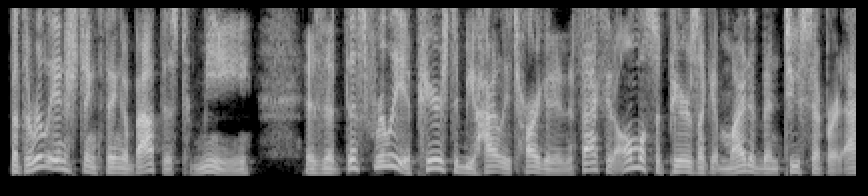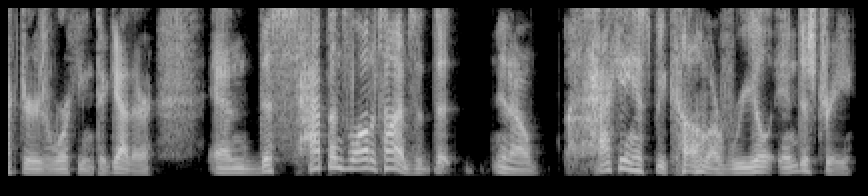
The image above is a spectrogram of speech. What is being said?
But the really interesting thing about this to me is that this really appears to be highly targeted. In fact, it almost appears like it might have been two separate actors working together. And this happens a lot of times that, that you know, hacking has become a real industry.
